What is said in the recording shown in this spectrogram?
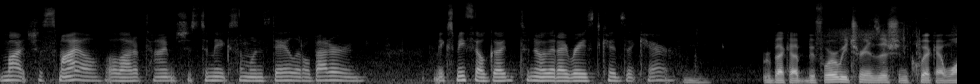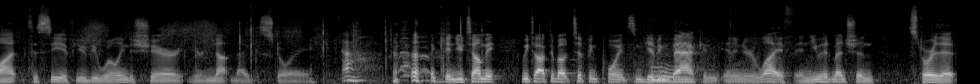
much, a smile a lot of times just to make someone's day a little better. And it makes me feel good to know that I raised kids that care. Rebecca, before we transition quick, I want to see if you'd be willing to share your nutmeg story. Oh, Can you tell me? We talked about tipping points and giving back in, in your life, and you had mentioned a story that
